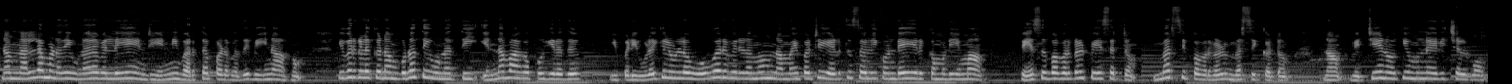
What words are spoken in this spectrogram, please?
நம் நல்ல மனதை உணரவில்லையே என்று எண்ணி வருத்தப்படுவது வீணாகும். இவர்களுக்கு நம் குணத்தை உணர்த்தி என்னவாகப் போகிறது? இப்படி உலகில் உள்ள ஒவ்வொருவரிடமும் நம்மை பற்றி எடுத்து சொல்லிக்கொண்டே இருக்க முடியுமா? பேசுபவர்கள் பேசட்டும் விமர்சிப்பவர்கள் விமர்சிக்கட்டும். நாம் வெற்றியை நோக்கி முன்னேறி செல்வோம்.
